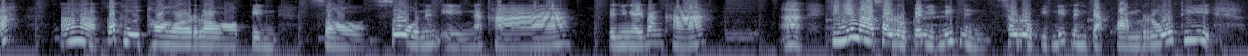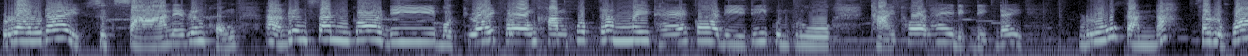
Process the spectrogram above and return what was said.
นะอ่าก็คือทอรอเป็นซอโซ่นั่นเองนะคะ เป็นยังไงบ้างคะ อะทีนี้มาสรุปกันอีกนิดหนึ่งสรุปอีกนิดหนึ่งจากความรู้ที่เราได้ศึกษาในเรื่องของอ่าเรื่องสั้นก็ดีบทร้อยกรองคำควบกล้ำไม่แท้ก็ดีที่คุณครูถ่ายทอดให้เด็กๆได้รู้กันนะ สรุปว่า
